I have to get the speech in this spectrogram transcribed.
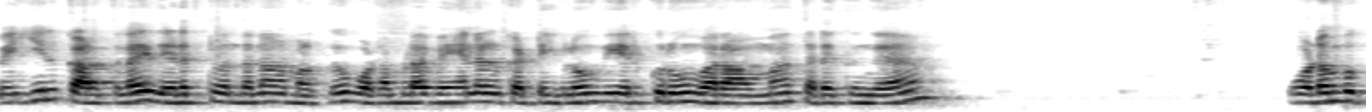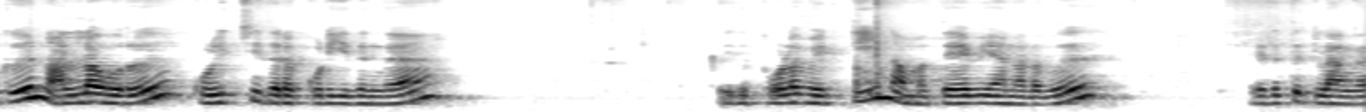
வெயில் காலத்தில் இது எடுத்துகிட்டு வந்தோன்னா நம்மளுக்கு உடம்புல வேனல் கட்டிகளும் வேர்க்குரும் வராமல் தடுக்குங்க. உடம்புக்கு நல்ல ஒரு குளிர்ச்சி தரக்கூடியதுங்க. இது போல் வெட்டி நம்ம தேவையான அளவு எடுத்துக்கலாங்க.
